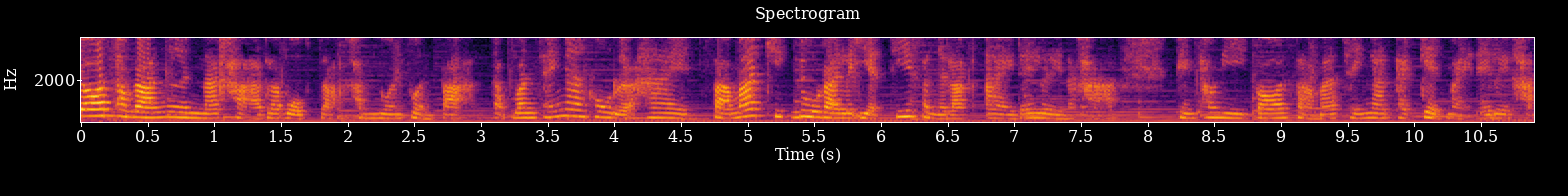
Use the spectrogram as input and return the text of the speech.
ยอดชำระเงินนะคะ ระบบจะคำนวณส่วนต่างกับวันใช้งานคงเหลือให้ สามารถคลิกดูรายละเอียดที่สัญลักษณ์ i ได้เลยนะคะ เพียงเท่านี้ก็สามารถใช้งานแพ็กเกจใหม่ได้เลยค่ะ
